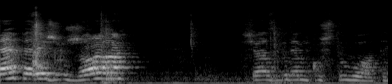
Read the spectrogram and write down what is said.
Все пережужжала. Зараз будемо куштувати.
